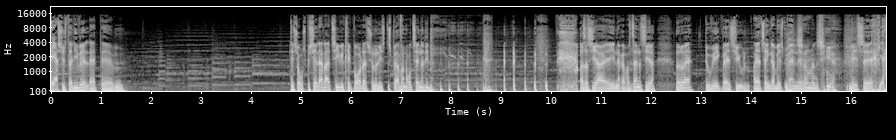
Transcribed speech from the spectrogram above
jeg synes da alligevel, at... Øhm, det er sjovt. Specielt er der et tv-klip, hvor der journalisten spørger, hvornår tænder de den? og så siger øh, en af repræsentanterne, siger, ved du hvad, du vil ikke være i tvivl. Og jeg tænker, hvis man, Som øh, man siger. hvis, øh, ja,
